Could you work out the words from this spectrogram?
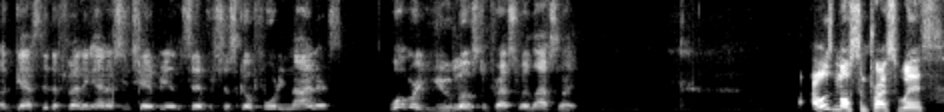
against the defending NFC champion San Francisco 49ers. What were you most impressed with last night? I was most impressed with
